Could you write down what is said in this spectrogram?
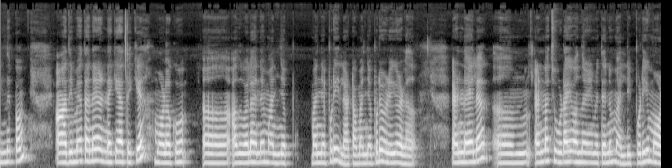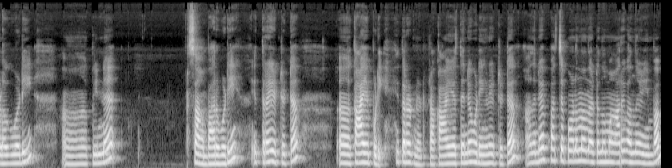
ഇന്നിപ്പം ആദ്യമേ തന്നെ എണ്ണയ്ക്കകത്തേക്ക് മുളകും അതുപോലെ തന്നെ മഞ്ഞ മഞ്ഞപ്പൊടി ഇല്ല കേട്ടോ മഞ്ഞൾപ്പൊടി ഒഴികെയുള്ളത്. എണ്ണയിൽ എണ്ണ ചൂടായി വന്നു കഴിയുമ്പോഴത്തേനും മല്ലിപ്പൊടി മുളക് പൊടി പിന്നെ സാമ്പാർ പൊടി ഇത്ര ഇട്ടിട്ട് കായപ്പൊടി ഇത്ര ഇട്ടുണ്ട് കേട്ടോ. കായത്തിന്റെ പൊടിയും കൂടി ഇട്ടിട്ട് അതിന്റെ പച്ചപ്പോണം നന്നായിട്ടൊന്ന് മാറി വന്നു കഴിയുമ്പം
